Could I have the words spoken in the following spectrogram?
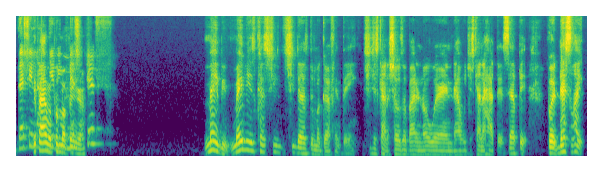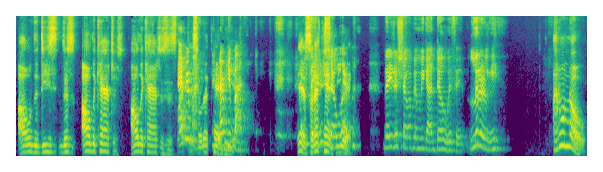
does she? If I ever put my mischief? finger, maybe, maybe it's because she she does the MacGuffin thing. She just kind of shows up out of nowhere, and now we just kind of have to accept it. But that's like all the these, this all the characters, all the characters is like everybody, so that can't everybody. Be it. Yeah, so that can't be up. it. They just show up and we got to deal with it, literally. I don't know,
